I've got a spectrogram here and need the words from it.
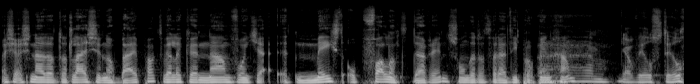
als, je, als je nou dat, dat lijstje er nog bijpakt, welke naam vond je het meest opvallend daarin, zonder dat we daar dieper op ingaan? Ehm, ja, Wil Stil.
